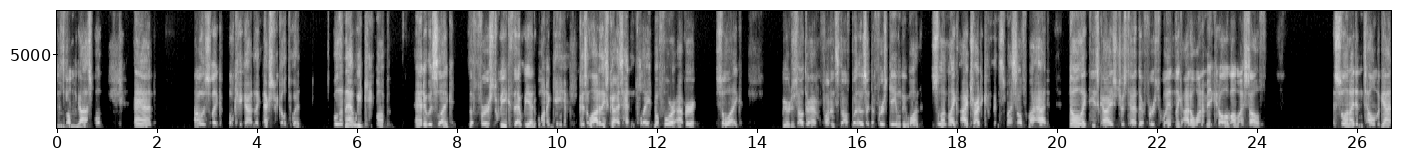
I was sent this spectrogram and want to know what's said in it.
need to tell them the mm-hmm. gospel. And I was like, okay, God, like next week I'll do it. Well, then that week came up and it was like the first week that we had won a game because a lot of these guys hadn't played before ever. So, like, we were just out there having fun and stuff, but it was like the first game we won. So then, like, I tried to convince myself in my head, no, like these guys just had their first win. Like, I don't want to make it all about myself. So then I didn't tell them again.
